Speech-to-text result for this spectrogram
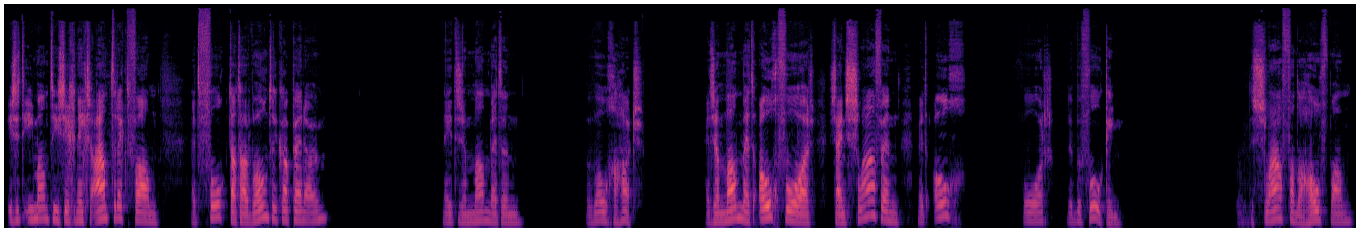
Is het iemand die zich niks aantrekt van het volk dat daar woont in Capernaum? Nee, het is een man met een bewogen hart. Het is een man met oog voor zijn slaaf en met oog voor de bevolking. De slaaf van de hoofdman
